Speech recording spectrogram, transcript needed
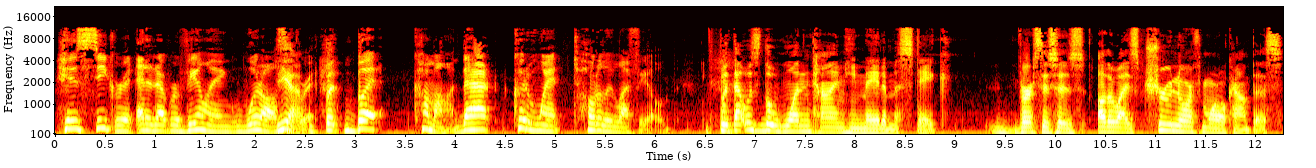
his secret ended up revealing Woodall's Yeah, secret. but- but come on, that could have went totally left field. But that was the one time he made a mistake versus his otherwise true north moral compass.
